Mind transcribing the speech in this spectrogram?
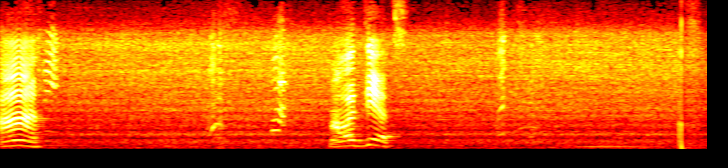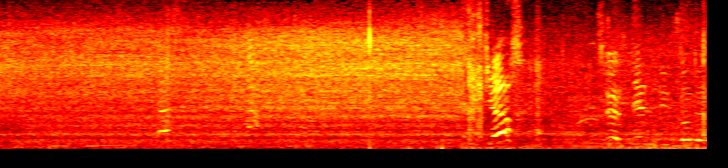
А! Молодец! Сейчас смертельный номер.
